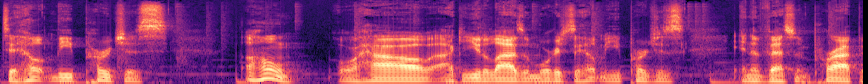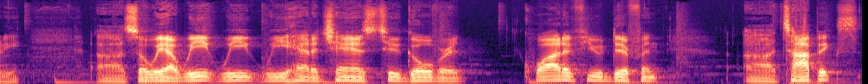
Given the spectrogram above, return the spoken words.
to help me purchase a home or how I can utilize a mortgage to help me purchase an investment property. Uh, so yeah, we we we had a chance to go over quite a few different uh, topics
